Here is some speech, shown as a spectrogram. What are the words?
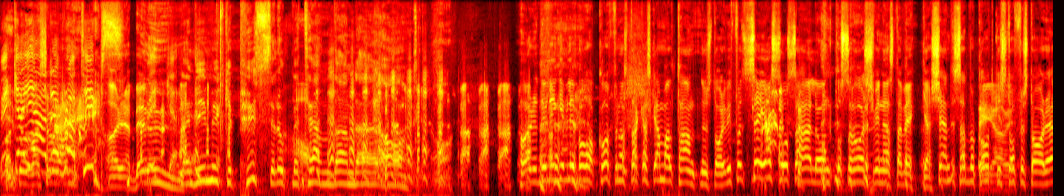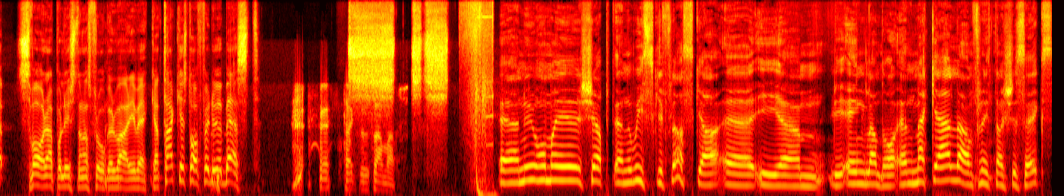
Vilka jädra bra tips! Men det är mycket pyssel, upp med tändaren där. Ja. Hörru, du ligger väl i bakhåll för någon stackars gammal tant nu Stare. Vi får säga så så här långt och så hörs vi nästa vecka. Kändisadvokat. Kristoffer Stare svarar på lyssnarnas frågor varje vecka. Tack Kristoffer, du är bäst. Tack detsamma. Eh, nu har man ju köpt en whiskyflaska eh, i, ehm, i England då, en Macallan från 1926.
